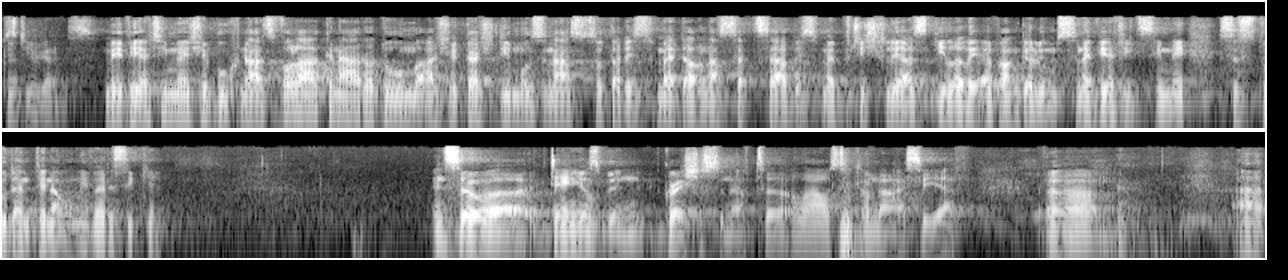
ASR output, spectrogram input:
students. My věříme, že Bůh nás volá k národům a že každému z nás, co tady jsme, dal na srdce, aby jsme přišli a sdíleli evangelium s nevěřícími, se studenty na univerzitě. And so uh, Daniel's been gracious enough to allow us to come to ICF. Um, a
